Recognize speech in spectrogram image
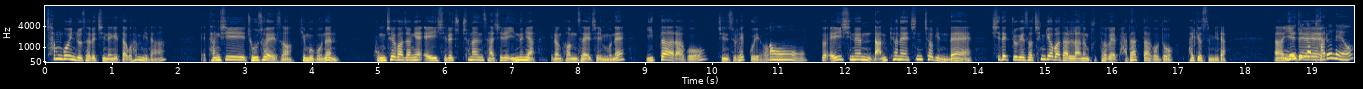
참고인 조사를 진행했다고 합니다. 당시 조서에서 김 후보는 공채 과정에 A 씨를 추천한 사실이 있느냐 이런 검사의 질문에 있다라고 진술했고요. 어. 또 A 씨는 남편의 친척인데 시댁 쪽에서 챙겨봐 달라는 부탁을 받았다고도 밝혔습니다. 아, 이에 얘기가 대해 다르네요.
